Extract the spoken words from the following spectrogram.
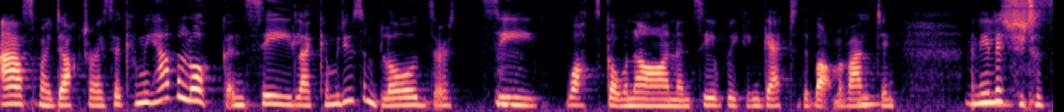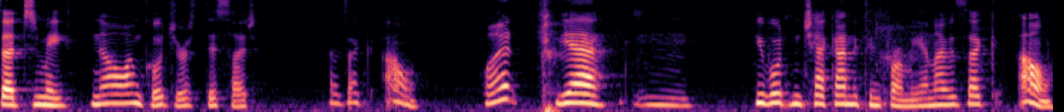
asked my doctor. I said, "Can we have a look and see? Like, can we do some bloods or see mm. what's going on and see if we can get to the bottom of mm. anything?" And he mm. literally just said to me, "No, I'm good. You're this side." I was like, "Oh." What? Yeah. Mm. He wouldn't check anything for me. And I was like, oh,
